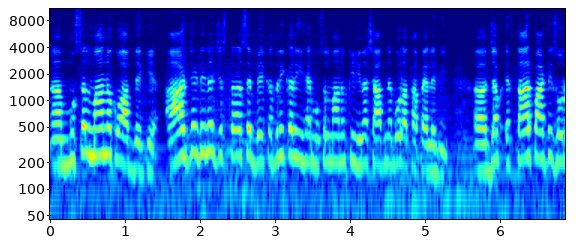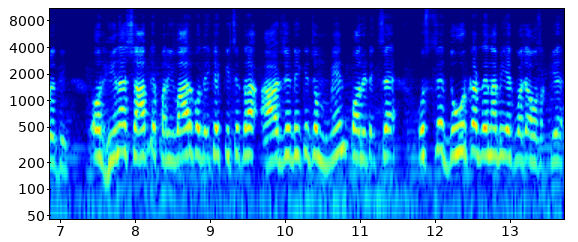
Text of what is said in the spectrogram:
मुसलमानों को आप देखिए आरजेडी ने जिस तरह से बेकदरी करी है मुसलमानों की, हिना शाह ने बोला था पहले भी जब इफ्तार पार्टीज़ हो रही थी, और हिना शाह के परिवार को देखिए, किसी तरह आरजेडी की जो मेन पॉलिटिक्स है, उससे दूर कर देना भी एक वजह हो सकती है।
